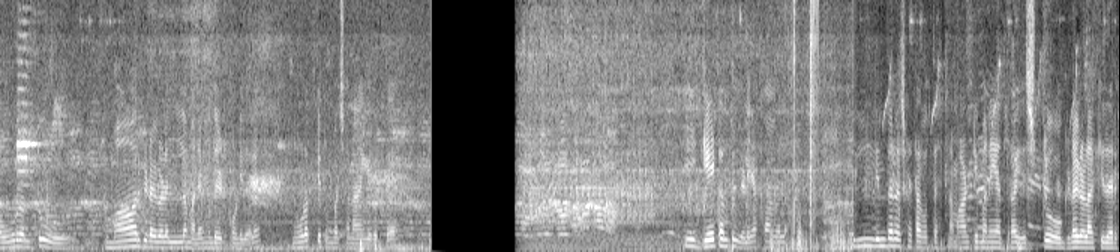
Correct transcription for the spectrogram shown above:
ಅವರಂತೂ ಸುಮಾರು ಗಿಡಗಳೆಲ್ಲ ಮನೆ ಮುಂದೆ ಇಟ್ಕೊಂಡಿದ್ದಾರೆ. ನೋಡೋದಕ್ಕೆ ತುಂಬ ಚೆನ್ನಾಗಿರುತ್ತೆ. ಈ ಗೇಟ್ ಅಂತೂ ಎಳೆಯೋಕ್ಕಾಗಲ್ಲ. ಇಲ್ಲಿಂದನೇ ಸ್ಟಾರ್ಟ್ ಆಗುತ್ತೆ. ನಮ್ಮ ಆಂಟಿ ಮನೆ ಹತ್ರ ಎಷ್ಟು ಗಿಡಗಳು ಹಾಕಿದ್ದಾರೆ.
